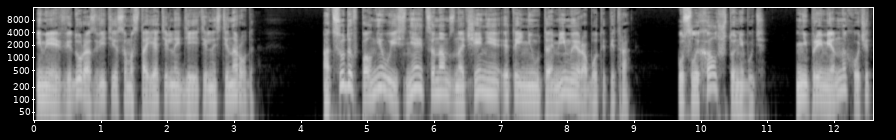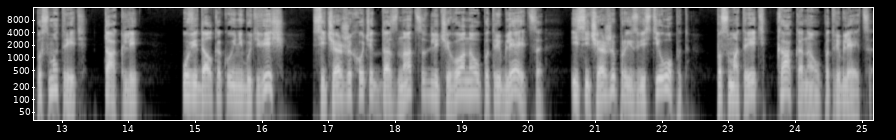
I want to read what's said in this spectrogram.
имея в виду развитие самостоятельной деятельности народа. Отсюда вполне уясняется нам значение этой неутомимой работы Петра. Услыхал что-нибудь? Непременно хочет посмотреть, так ли. Увидал какую-нибудь вещь? Сейчас же хочет дознаться, для чего она употребляется, и сейчас же произвести опыт, посмотреть, как она употребляется.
